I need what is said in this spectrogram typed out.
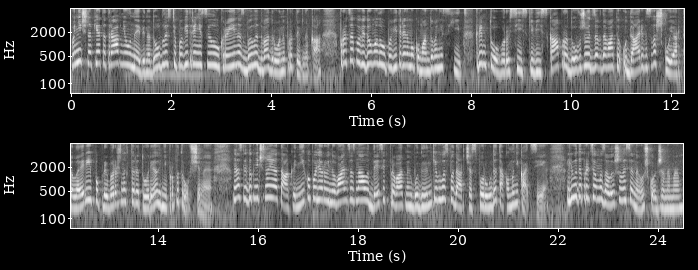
В ніч на 5 травня у небі над областю повітряні сили України збили два дрони противника. Про це повідомили у повітряному командуванні Схід. Крім того, російські війська продовжують завдавати ударів з важкої артилерії по прибережних територіях Дніпропетровщини. Внаслідок нічної атаки Нікополя руйнувань зазнали 10 приватних будинків, господарча споруда та комунікації. Люди при цьому залишилися неушкодженими.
